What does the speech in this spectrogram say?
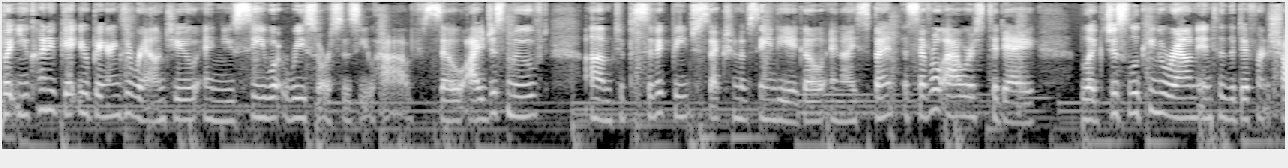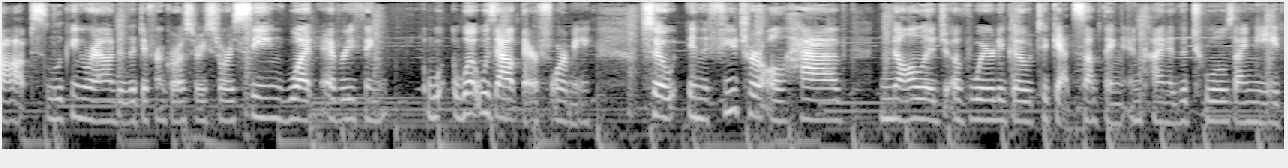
But you kind of get your bearings around you and you see what resources you have. So i just moved um, to pacific beach section of san diego and i spent several hours today like just looking around into the different shops looking around at the different grocery stores seeing what everything what was out there for me. So in the future, I'll have knowledge of where to go to get something and kind of the tools I need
